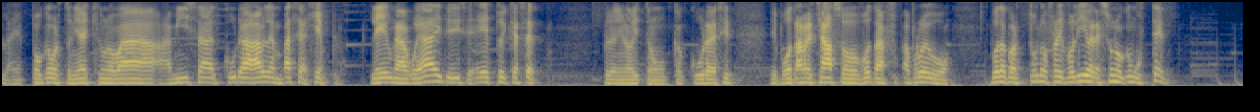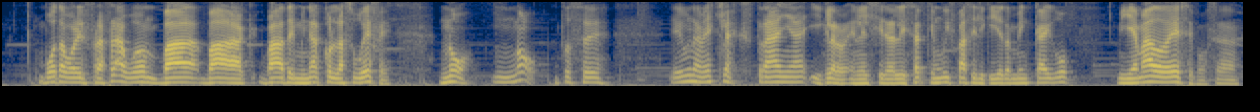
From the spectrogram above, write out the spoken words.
la pocas oportunidades que uno va a misa, el cura habla en base a ejemplos. Lee una weá y te dice, esto hay que hacer. Pero yo no he visto un cura decir, eh, vota rechazo, vota apruebo, vota por Arturo Fray Bolívar, es uno como usted. Vota por el frafra, weón, va, va, va a terminar con la UF. No, no. Entonces, es una mezcla extraña y claro, en el generalizar que es muy fácil y que yo también caigo, mi llamado es ese, o sea,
